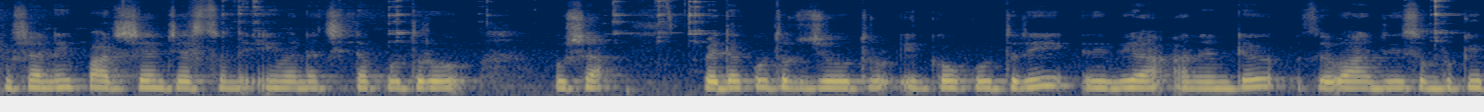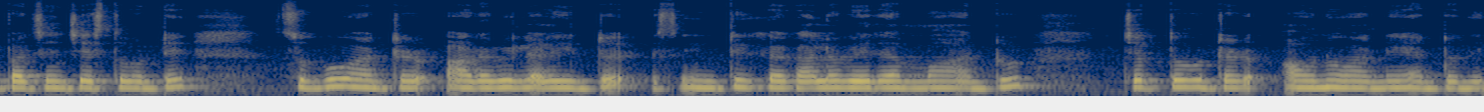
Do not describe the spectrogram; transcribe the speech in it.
ఉషాని పరిచయం చేస్తుంది. ఏమైనా చిన్న కూతురు ఉష పెద్ద కూతురు జ్యోతురు ఇంకో కూతురి దివ్య అని అంటే వాటిని సుబ్బుకి పరిచయం చేస్తూ ఉంటే సుబ్బు అంటాడు ఆడపిల్లలు ఇంటి ఇంటికి కాల వేరమ్మ అంటూ చెప్తూ ఉంటాడు. అవును అని అంటుంది.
